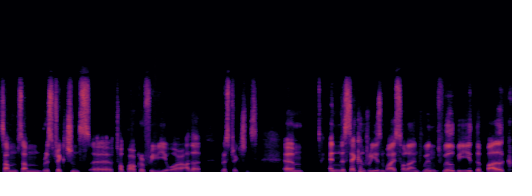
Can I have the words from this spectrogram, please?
some some restrictions, uh, uh topography or other restrictions. Um, and the second reason why solar and wind will be the bulk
